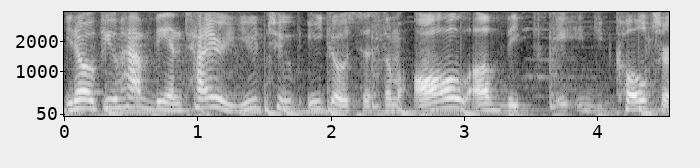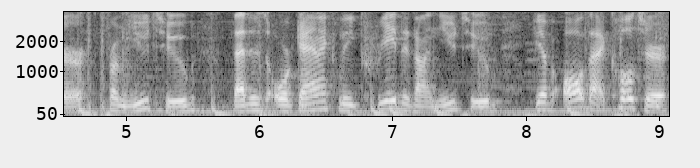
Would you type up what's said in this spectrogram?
You know if you have the entire YouTube ecosystem all of the culture from YouTube that is organically created on YouTube if you have all that culture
